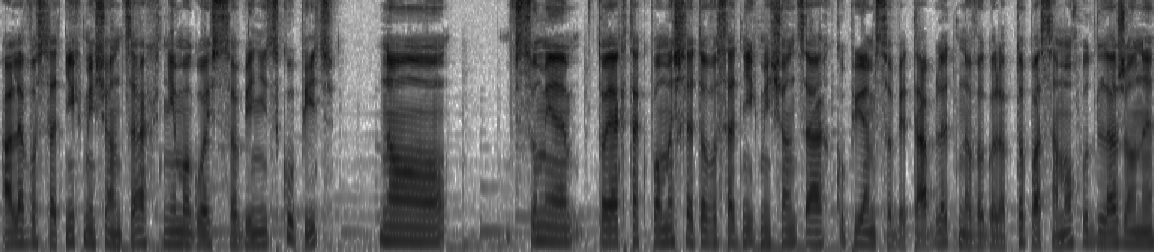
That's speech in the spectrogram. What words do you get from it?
ale w ostatnich miesiącach nie mogłeś sobie nic kupić? No, w sumie to jak tak pomyślę, to w ostatnich miesiącach kupiłem sobie tablet, nowego laptopa, samochód dla żony,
